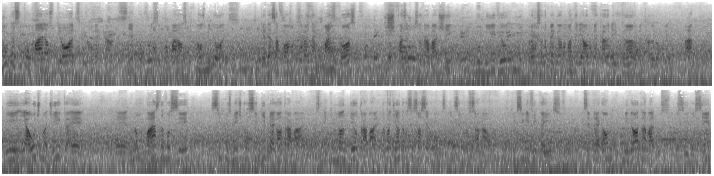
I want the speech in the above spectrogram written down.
nunca se compare aos piores que estão no mercado, sempre procure se comparar aos, aos melhores, que é dessa forma que você vai estar mais próximo de fazer com que o seu trabalho chegue no nível para você estar pegando o material no mercado americano, no mercado europeu. Tá? E, e a última dica é, é, não basta você simplesmente conseguir pegar o trabalho, você manter o trabalho. Então não adianta você só ser bom, você tem que ser profissional. O que, que significa isso? Você entregar o melhor trabalho possível sempre,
